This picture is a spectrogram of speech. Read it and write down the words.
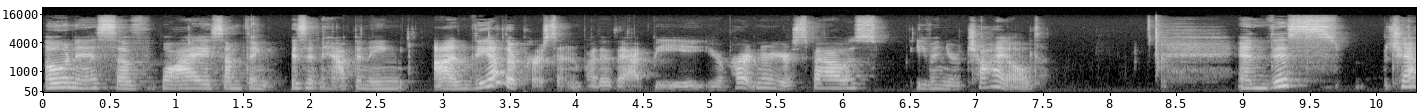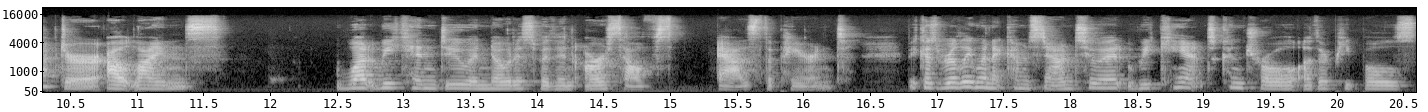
onus of why something isn't happening on the other person, whether that be your partner, your spouse, even your child. And this chapter outlines what we can do and notice within ourselves as the parent. Because really, when it comes down to it, we can't control other people's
